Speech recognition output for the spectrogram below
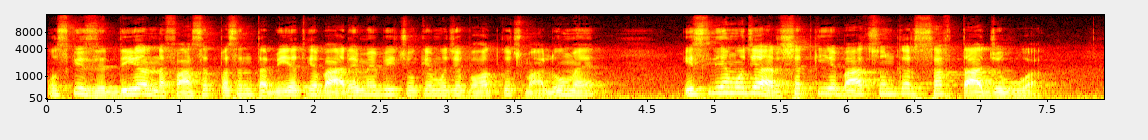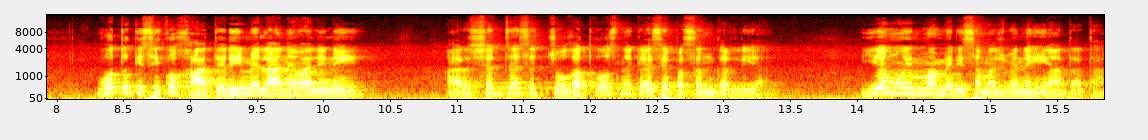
اس کی ضدی اور نفاست پسند طبیعت کے بارے میں بھی چونکہ مجھے بہت کچھ معلوم ہے، اس لیے مجھے ارشد کی یہ بات سن کر سخت تعجب ہوا۔ وہ تو کسی کو خاطر ہی میں لانے والی نہیں۔ ارشد جیسے چغت کو اس نے کیسے پسند کر لیا؟ یہ معمہ میری سمجھ میں نہیں آتا تھا۔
